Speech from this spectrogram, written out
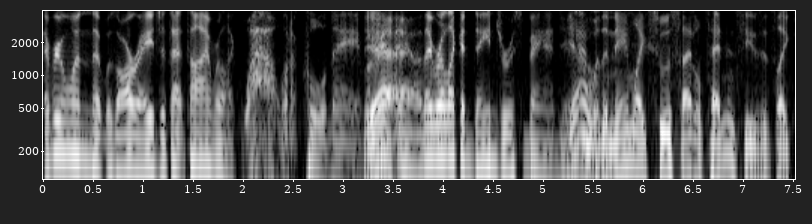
everyone that was our age at that time were like, "Wow, what a cool name!" I mean, Yeah. they were like a dangerous band. you Yeah, know? with a name like Suicidal Tendencies, it's like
